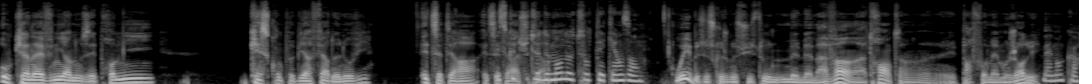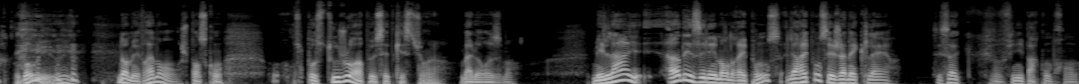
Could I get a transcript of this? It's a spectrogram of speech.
aucun avenir nous est promis. Qu'est-ce qu'on peut bien faire de nos vies? Etc. etc. C'est ce que tu te demandes autour de tes 15 ans? Oui, mais c'est ce que je me suis tout, même à 20, à 30, hein, et parfois même aujourd'hui. Même encore. Bon, oui, oui. non, mais vraiment, je pense qu'on se pose toujours un peu cette question-là, malheureusement. Mais là, un des éléments de réponse, la réponse est jamais claire. C'est ça qu'on finit par comprendre.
